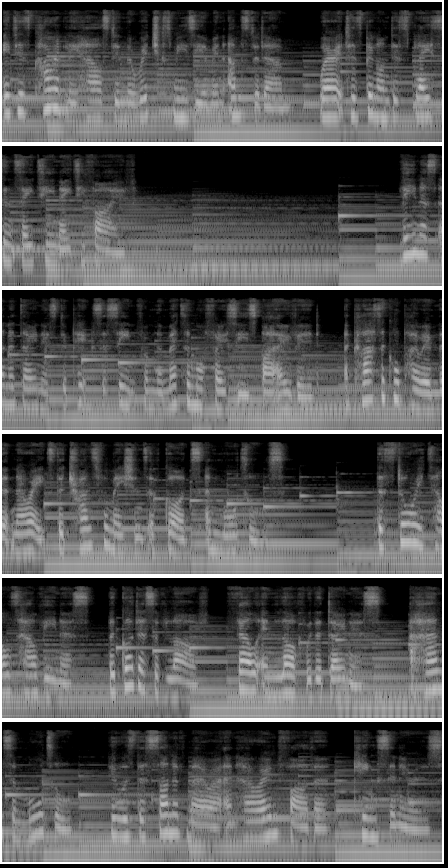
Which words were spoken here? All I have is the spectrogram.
It is currently housed in the Rijksmuseum in Amsterdam, where it has been on display since 1885. Venus and Adonis depicts a scene from the Metamorphoses by Ovid, a classical poem that narrates the transformations of gods and mortals. The story tells how Venus, the goddess of love, fell in love with Adonis, a handsome mortal, who was the son of Myrrha and her own father, King Cinyras.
